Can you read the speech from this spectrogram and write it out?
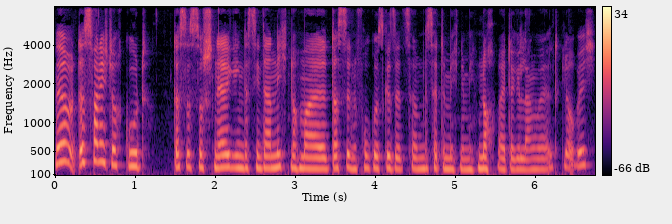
Ja, das fand ich doch gut, dass es so schnell ging, dass sie dann nicht nochmal das in den Fokus gesetzt haben. Das hätte mich nämlich noch weiter gelangweilt, glaube ich.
